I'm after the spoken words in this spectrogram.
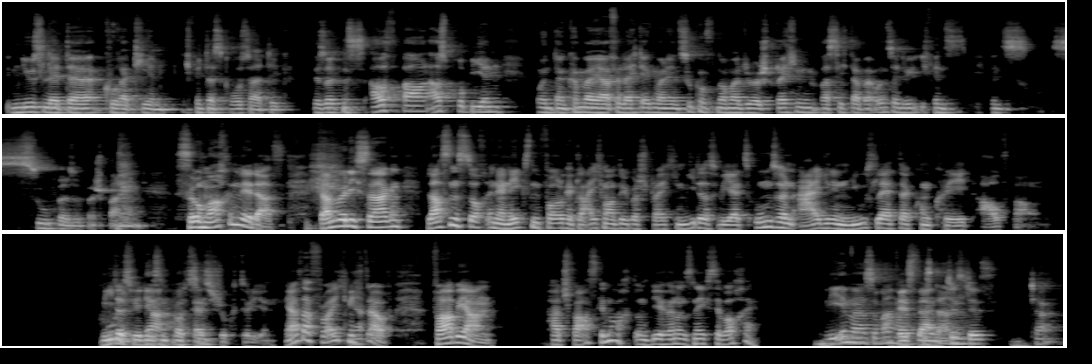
im Newsletter kuratieren. Ich finde das großartig. Wir sollten es aufbauen, ausprobieren und dann können wir ja vielleicht irgendwann in Zukunft nochmal darüber sprechen, was sich da bei uns entwickelt. Ich finde es ich find's super, super spannend. So machen wir das. Dann würde ich sagen, lass uns doch in der nächsten Folge gleich mal darüber sprechen, wie das wir jetzt unseren eigenen Newsletter konkret aufbauen wie cool. dass wir diesen ja, Prozess strukturieren. Ja, da freue ich mich ja. drauf. Fabian, hat Spaß gemacht und wir hören uns nächste Woche. Wie immer, so machen wir es. Bis dann. Tschüss, tschüss. Ciao.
